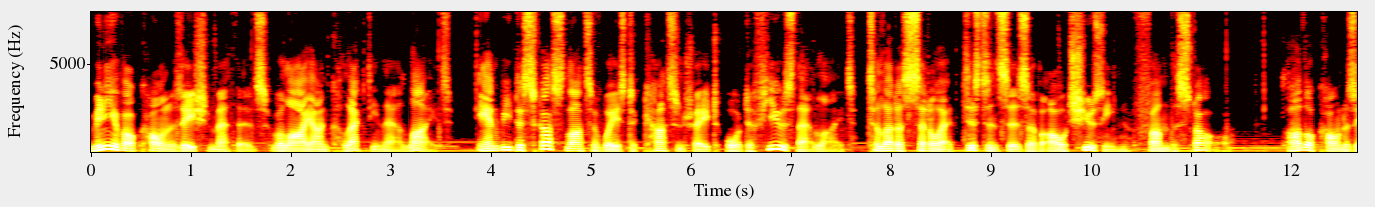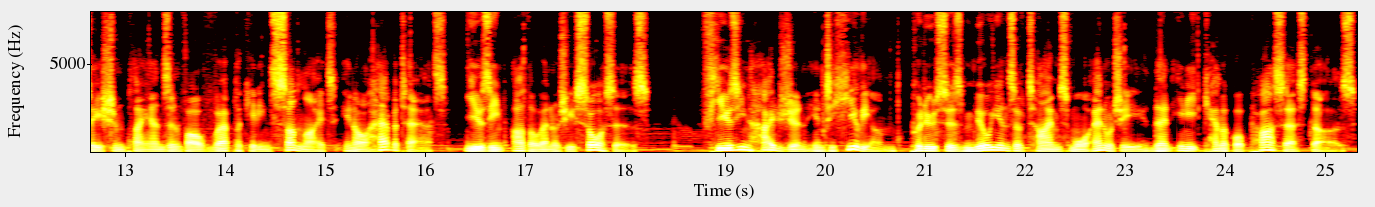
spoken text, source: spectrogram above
Many of our colonization methods rely on collecting that light, and we discuss lots of ways to concentrate or diffuse that light to let us settle at distances of our choosing from the star. Other colonization plans involve replicating sunlight in our habitats using other energy sources. Fusing hydrogen into helium produces millions of times more energy than any chemical process does,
